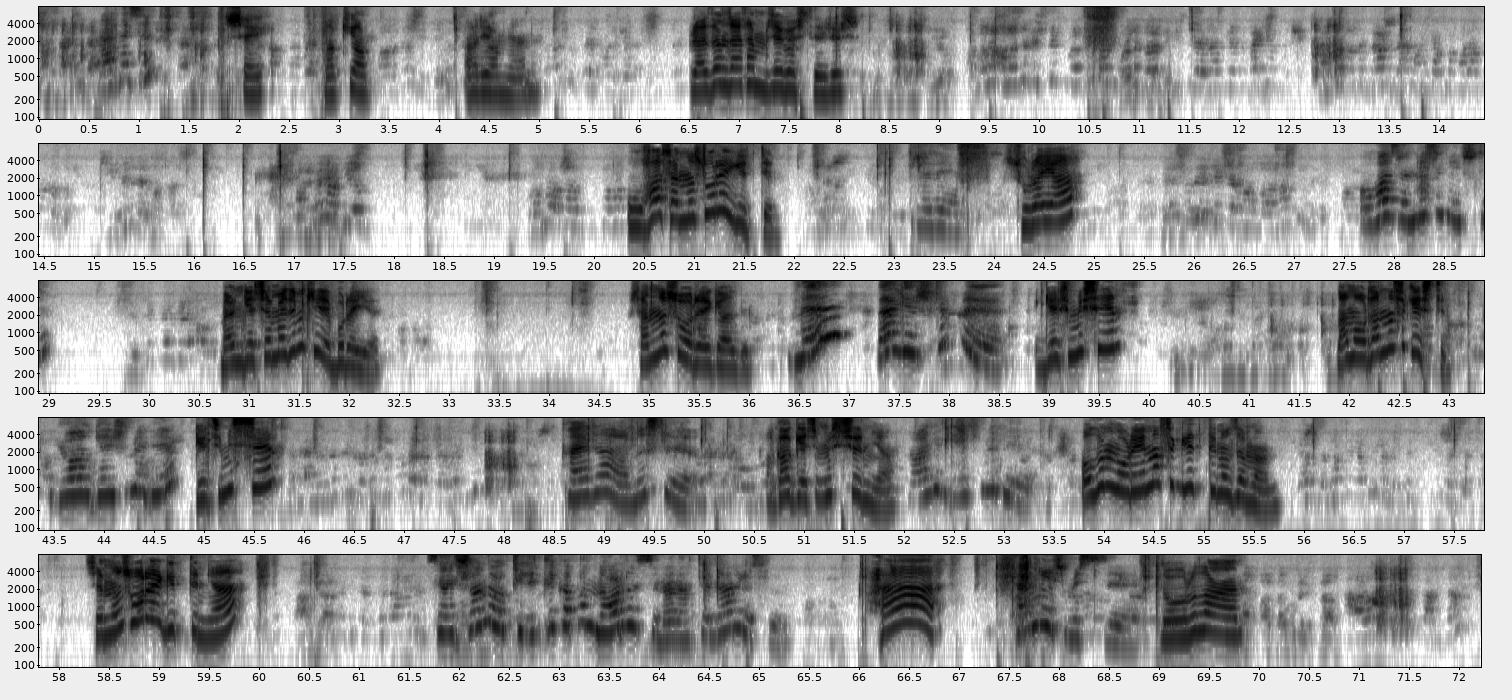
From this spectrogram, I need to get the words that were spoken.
Neredesin? Şey. Bakıyorum. Arıyorum yani. Birazdan zaten bize gösterir. Oha sen nasıl oraya gittin? Nereye? Şuraya. Oha sen nasıl geçtin? Ben geçemedim ki burayı. Sen nasıl oraya geldin? Ne? Ben geçtim mi? Geçmişsin. Lan oradan nasıl geçtin? Yol geçmedim. Geçmişsin. Kayra nasıl? Aga geçmişsin ya. Hayır geçmedim. Oğlum oraya nasıl gittin o zaman? Sen nasıl oraya gittin ya? Sen şu anda o kilitli kapının oradasın. Anahtarını arıyorsun. Ha, Sen geçmişsin. doğru lan.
